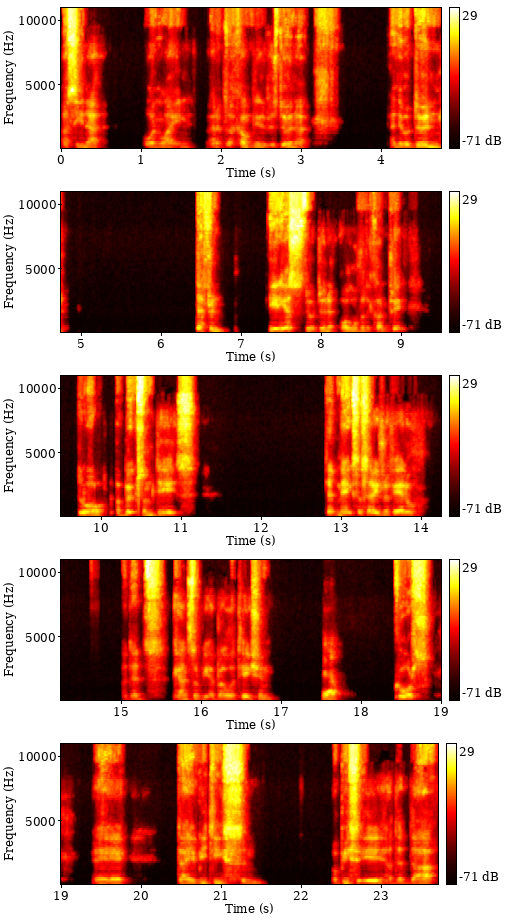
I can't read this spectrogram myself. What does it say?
I seen it online and it was a company that was doing it and they were doing different areas. They were doing it all over the country. So I booked some dates, did my exercise referral. I did cancer rehabilitation Yeah. course, uh, diabetes and obesity. I did that.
